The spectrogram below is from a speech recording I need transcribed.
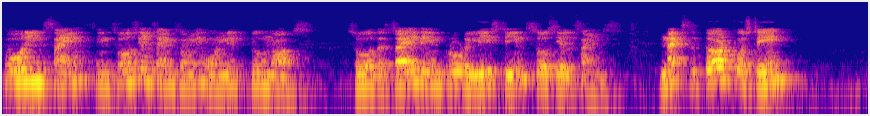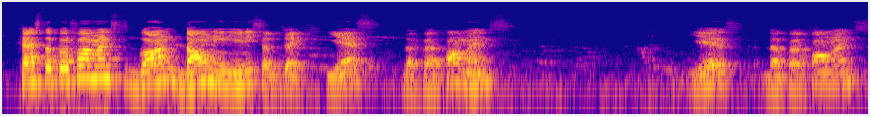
4 in science in social science only only 2 marks. So the child improved least in social science. Next third question. Has the performance gone down in any subject? Yes the performance. Yes the performance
